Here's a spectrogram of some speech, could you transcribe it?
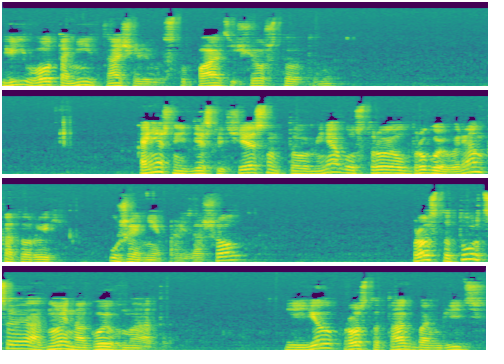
И вот они начали выступать, еще что-то. Конечно, если честно, то меня бы устроил другой вариант, который уже не произошел. Просто Турция одной ногой в НАТО. Ее просто так бомбить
